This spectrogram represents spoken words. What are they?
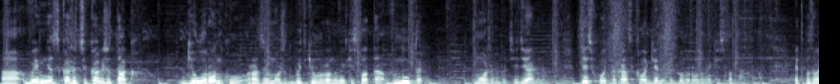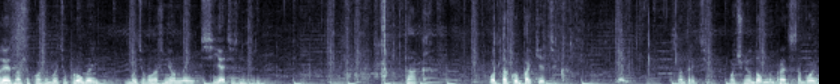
А, вы мне скажете, как же так? Гиалуронку, разве может быть гиалуроновая кислота внутрь? Может быть, идеально. Здесь входит как раз коллаген и гиалуроновая кислота. Это позволяет вашей коже быть упругой, быть увлажненной, сиять изнутри. Так, вот такой пакетик. Смотрите, очень удобно брать с собой,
